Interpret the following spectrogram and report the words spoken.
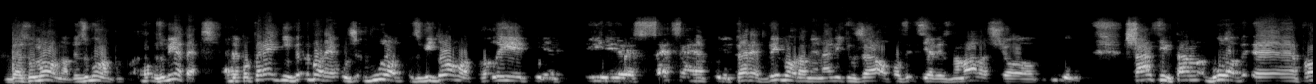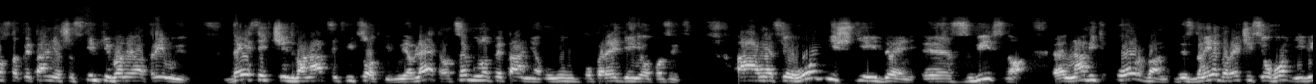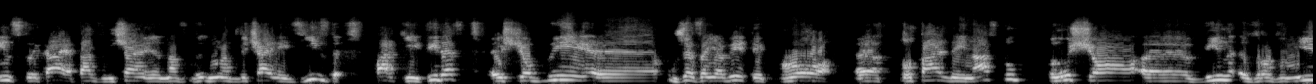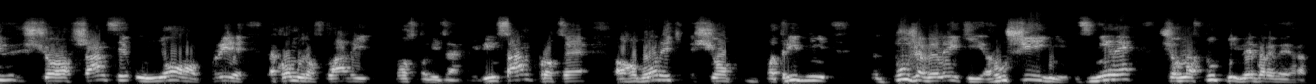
Безумовно, безумовно. Розумієте, попередні вибори вже було відомо, коли е, і все це перед виборами навіть вже опозиція визнавала, що ну, шансів там було е, просто питання, що скільки вони отримують. 10 чи 12 відсотків. Уявляєте, оце було питання у попередньої опозиції. А на сьогоднішній день, е, звісно, е, навіть Орбан визнає, до речі, сьогодні він скликає так надзвичайний з'їзд партії Фідес, е, щоб вже заявити про тотальний наступ. Тому що е, він зрозумів, що шанси у нього при такому розкладі просто мізерні. Він сам про це говорить, що потрібні дуже великі рушійні зміни, щоб наступні вибори виграти.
